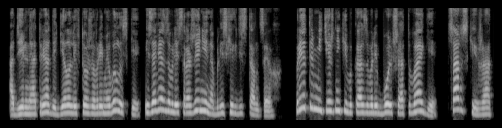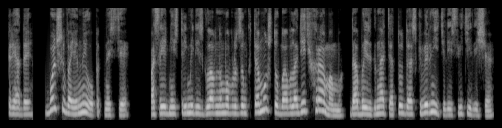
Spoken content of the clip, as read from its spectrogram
Отдельные отряды делали в то же время вылазки и завязывали сражения на близких дистанциях. При этом мятежники выказывали больше отваги, царские же отряды – больше военной опытности. Последние стремились главным образом к тому, чтобы овладеть храмом, дабы изгнать оттуда осквернителей святилища.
